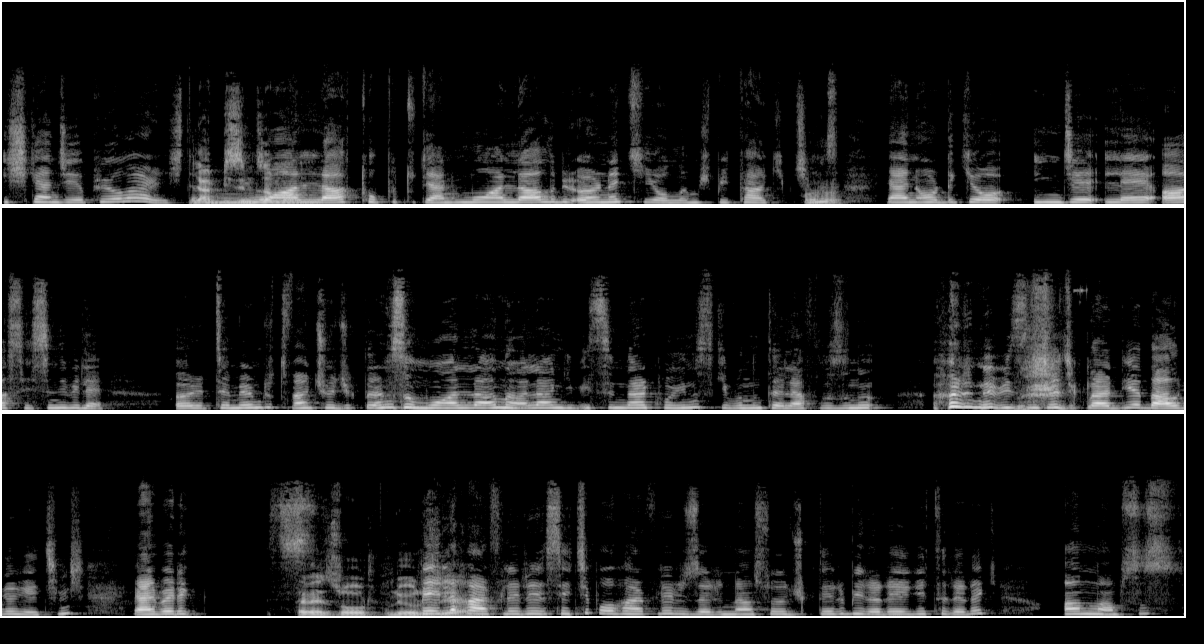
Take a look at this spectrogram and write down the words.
işkence yapıyorlar ya işte. Yani bizim mualla, zaman... topu tut yani muallalı bir örnek yollamış bir takipçimiz. Hı hı. Yani oradaki o ince L, A sesini bile öğretemiyorum. Lütfen çocuklarınıza mualla, nalan gibi isimler koyunuz ki bunun telaffuzunu öğrenebilsin çocuklar diye dalga geçmiş. Yani böyle Evet zorluyoruz belli yani. harfleri seçip o harfler üzerinden sözcükleri bir araya getirerek anlamsız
